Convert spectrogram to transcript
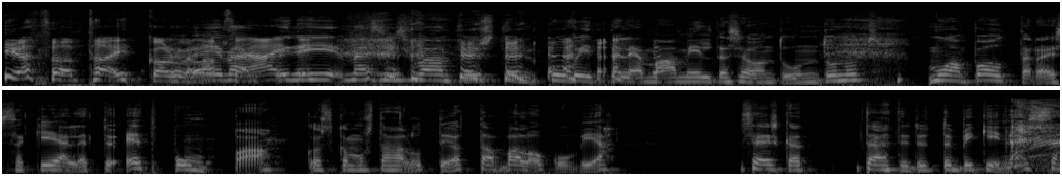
Ja tota, kolme Ei, lapsen mä, äiti. niin, mä siis vaan pystyn kuvittelemaan, miltä se on tuntunut. Mua on polttareissa kielletty, et pumppaa, koska musta haluttiin ottaa valokuvia. Seiska tähtityttö bikineissä.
